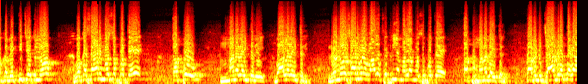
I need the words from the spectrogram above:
ఒక వ్యక్తి చేతుల్లో ఒకసారి మోసపోతే తప్పు మనదైతుంది వాళ్ళదైతుంది. రెండోసారి కూడా వాళ్ళ చేతుల్నే మళ్ళా మోసపోతే తప్పు మనదైతుంది. కాబట్టి జాగ్రత్తగా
